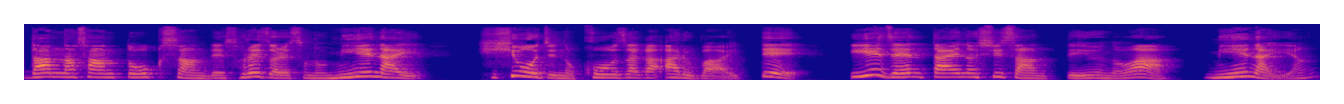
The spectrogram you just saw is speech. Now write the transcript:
旦那さんと奥さんでそれぞれその見えない非表示の口座がある場合って、家全体の資産っていうのは見えないやん？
